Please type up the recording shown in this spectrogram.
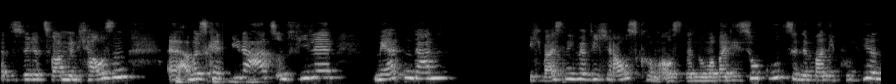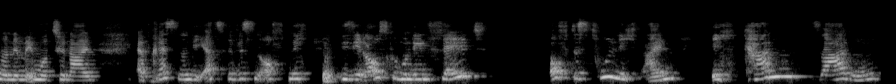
das wäre zwar Münchhausen, äh, aber das kennt jeder Arzt und viele merken dann, ich weiß nicht mehr, wie ich rauskomme aus der Nummer, weil die so gut sind im Manipulieren und im emotionalen Erpressen und die Ärzte wissen oft nicht, wie sie rauskommen und denen fällt oft das Tool nicht ein. Ich kann sagen,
